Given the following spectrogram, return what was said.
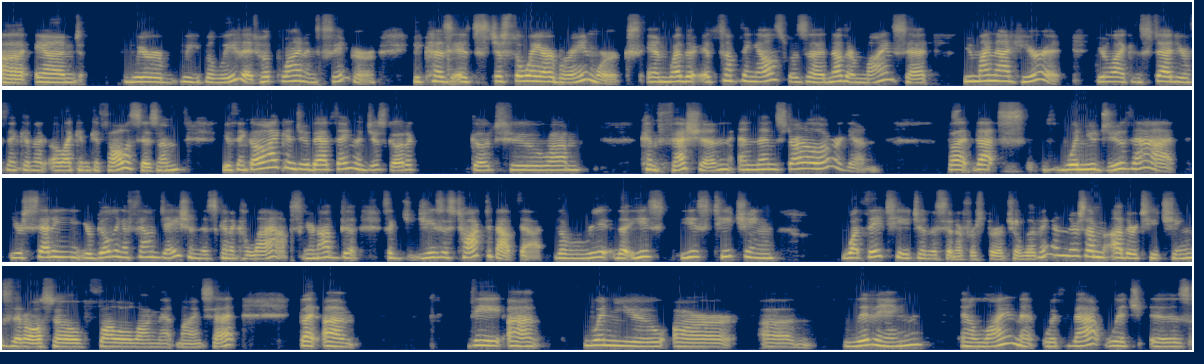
uh, and we're we believe it hook line and sinker because it's just the way our brain works. And whether if something else was another mindset you might not hear it. You're like instead you're thinking uh, like in catholicism you think oh i can do bad things and just go to go to um, confession and then start all over again. But that's when you do that you're setting you're building a foundation that's going to collapse. You're not it's like jesus talked about that. The re that he's he's teaching what they teach in the center for spiritual living and there's some other teachings that also follow along that mindset. But um the uh, when you are um, living in alignment with that which is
